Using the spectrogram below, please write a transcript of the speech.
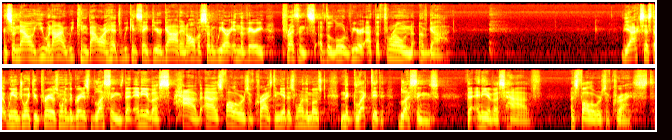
And so now you and I, we can bow our heads, we can say, Dear God, and all of a sudden we are in the very presence of the Lord. We are at the throne of God. The access that we enjoy through prayer is one of the greatest blessings that any of us have as followers of Christ, and yet it's one of the most neglected blessings that any of us have as followers of Christ.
